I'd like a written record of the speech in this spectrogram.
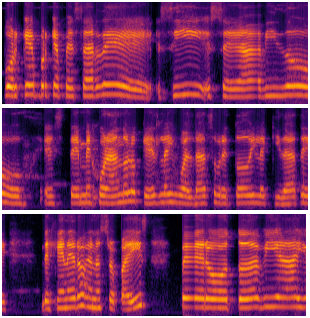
¿Por qué? Porque a pesar de sí se ha habido este, mejorando lo que es la igualdad, sobre todo, y la equidad de, de género en nuestro país, pero todavía hay,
